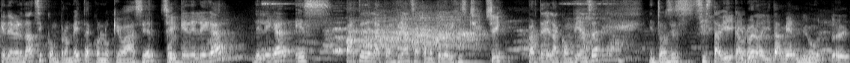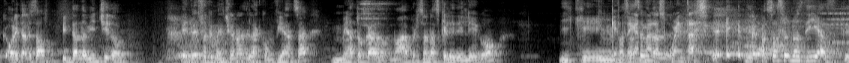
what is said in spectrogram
que de verdad se comprometa con lo que va a hacer. Sí. Porque delegar, delegar es parte de la confianza, como tú lo dijiste. Sí. Parte de la confianza. Entonces, sí está bien, Y, y cabrón. bueno, y también, digo, eh, ahorita le estamos pintando bien chido. Pero eso que mencionas de la confianza me ha tocado, ¿no? A personas que le delego y que me que malas unos- cuentas. Eh, eh, me pasó hace unos días que.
